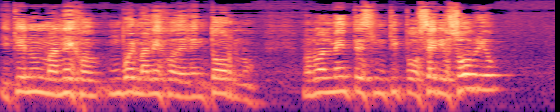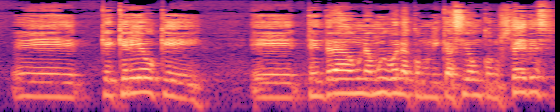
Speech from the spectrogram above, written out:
y tiene un manejo, un buen manejo del entorno. Normalmente es un tipo serio, sobrio, eh, que creo que eh, tendrá una muy buena comunicación con ustedes,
